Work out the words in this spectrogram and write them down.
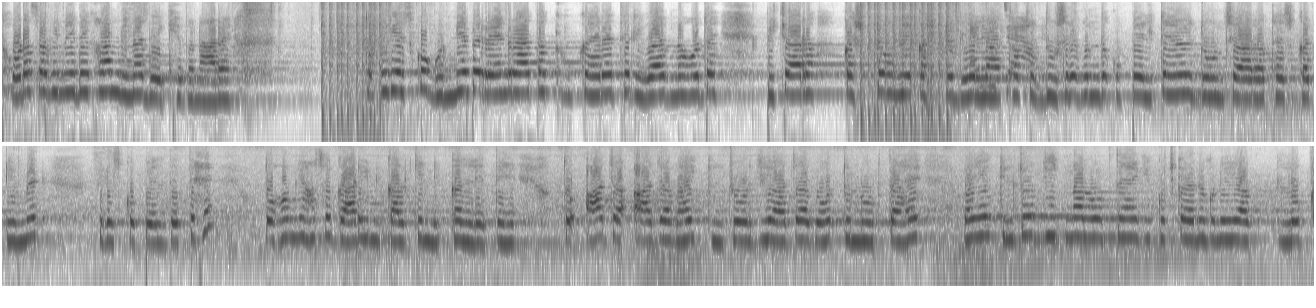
थोड़ा सा भी नहीं देखा हम बिना देखे बना रहे तो फिर इसको घुटने पे रेंग रहा था क्यों कह रहे थे रिवाइव ना हो जाए। बेचारा कष्टों में कष्ट झेल रहा था फिर दूसरे बंदे को पेलते हैं जो उनसे आ रहा था इसका टीममेट फिर उसको पेल देते हैं। तो हम यहाँ से गाड़ी निकाल के निकल लेते हैं। तो आजा आजा भाई, किलचोर जी, आजा, बहुत तो लूटता है। भाई, ये किलचोर जी इतना लूटते हैं कि कुछ कहने को नहीं, आप लोग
